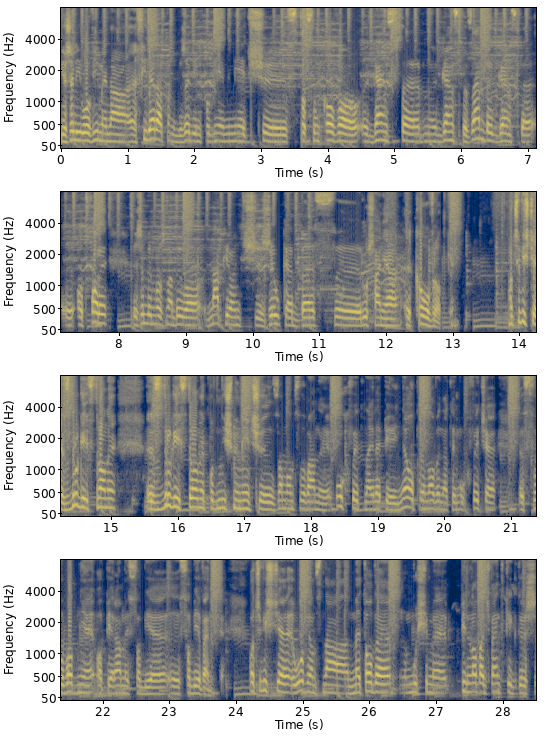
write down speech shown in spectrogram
Jeżeli łowimy na fidera, ten grzebień powinien mieć stosunkowo gęste, gęste zęby, gęste otwory, żeby można było napiąć żyłkę bez ruszania kołowrotkiem. Oczywiście z drugiej strony, z drugiej strony powinniśmy mieć zamontowany uchwyt, najlepiej neoprenowy na tym uchwycie. Swobodnie opieramy sobie, sobie wędkę. Oczywiście łowiąc na metodę musimy pilnować wędki, gdyż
